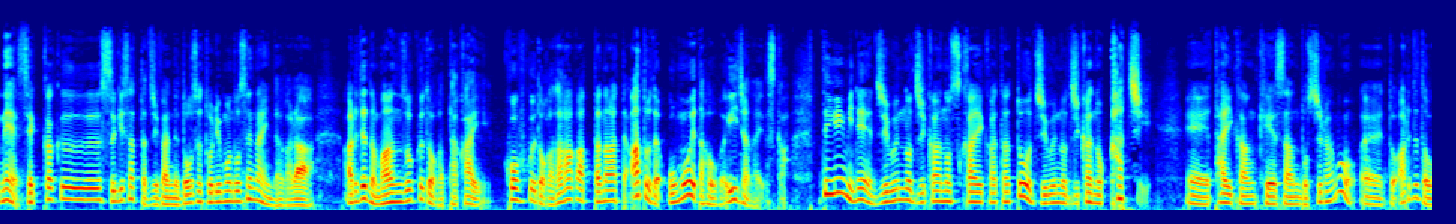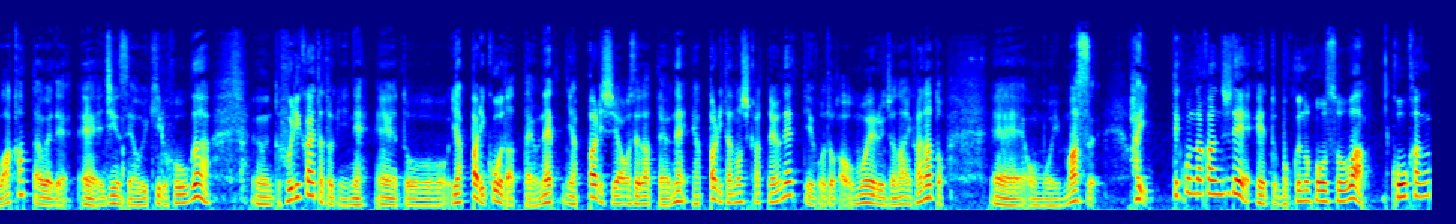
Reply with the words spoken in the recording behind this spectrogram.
ね、せっかく過ぎ去った時間でどうせ取り戻せないんだから、ある程度満足度が高い、幸福度が高かったなって後で思えた方がいいじゃないですか。っていう意味で自分の時間の使い方と自分の時間の価値、えー、体感、計算どちらも、えっ、ー、と、ある程度分かった上で、えー、人生を生きる方が、うんと、振り返った時にね、えっ、と、やっぱりこうだったよね、やっぱり幸せだったよね、やっぱり楽しかったよねっていうことが思えるんじゃないかなと、え思います。はい。で、こんな感じで、えっ、ー、と、僕の放送は、こう考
